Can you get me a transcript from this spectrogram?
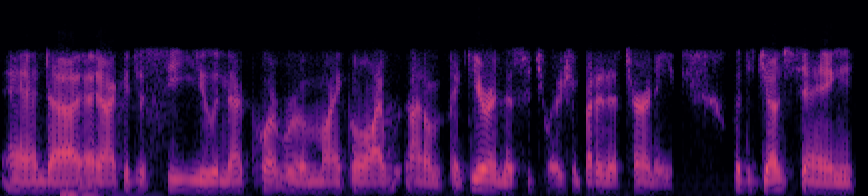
And, uh, and I could just see you in that courtroom, Michael. I, I don't think you're in this situation, but an attorney with the judge saying,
